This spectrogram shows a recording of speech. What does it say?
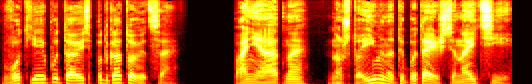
Вот я и пытаюсь подготовиться». «Понятно. Но что именно ты пытаешься найти?»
